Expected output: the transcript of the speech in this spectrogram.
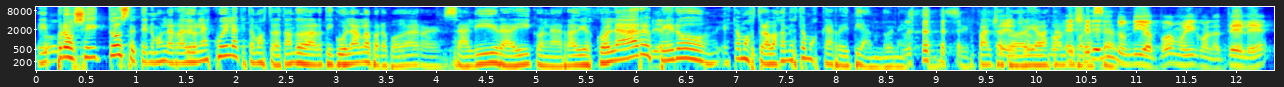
Eh, proyectos, eh, tenemos la radio en la escuela, que estamos tratando de articularla para poder salir ahí con la radio escolar, Bien. pero estamos trabajando, estamos carreteando en esto. Sí, falta Sí, todavía yo- bastante eh, sería hacer. lindo un día, podemos ir con la tele.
